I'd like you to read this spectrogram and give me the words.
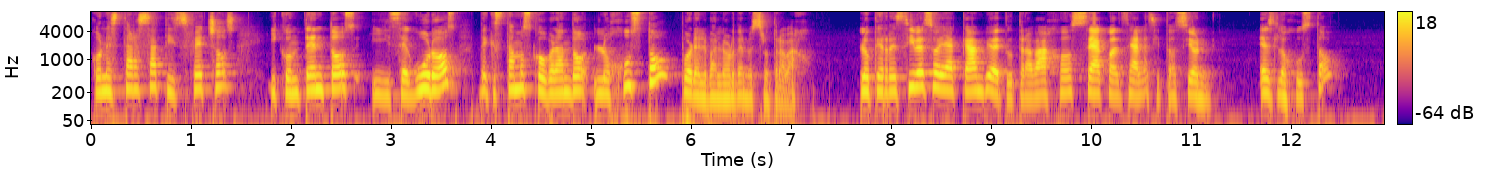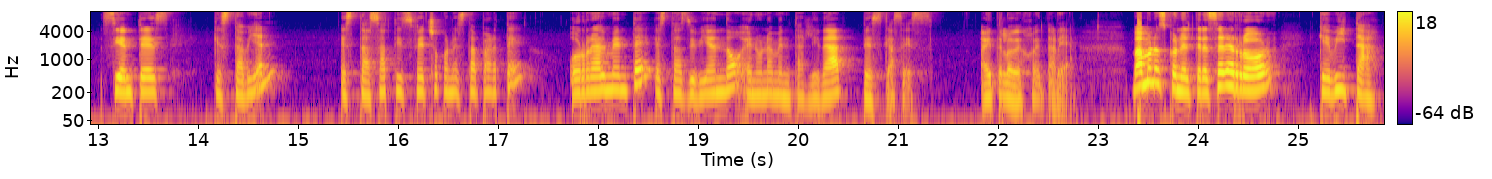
con estar satisfechos y contentos y seguros de que estamos cobrando lo justo por el valor de nuestro trabajo. Lo que recibes hoy a cambio de tu trabajo, sea cual sea la situación, ¿es lo justo? ¿Sientes que está bien? ¿Estás satisfecho con esta parte? ¿O realmente estás viviendo en una mentalidad de escasez? Ahí te lo dejo de tarea. Vámonos con el tercer error que evita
